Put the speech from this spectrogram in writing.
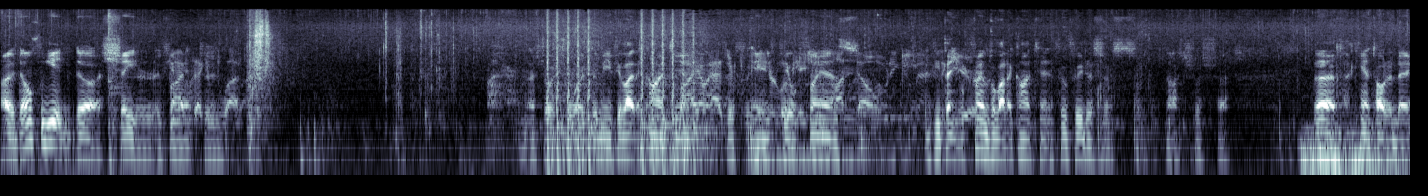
Alright, don't forget the shader if you want to. Left. That's your choice. I mean, if you like the content, just, and if your friends, if you think your friends will like the content, feel free to just, not just, uh, I can't talk today.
